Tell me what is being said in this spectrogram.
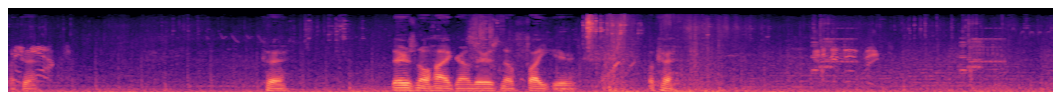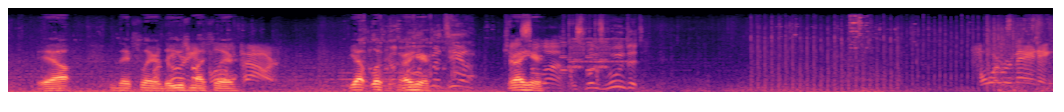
Okay. Okay. There's no high ground. There is no fight here. Okay. Yeah. They flared. They used my flare. Yep, look, right here. Right here. This one's wounded. Four remaining.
